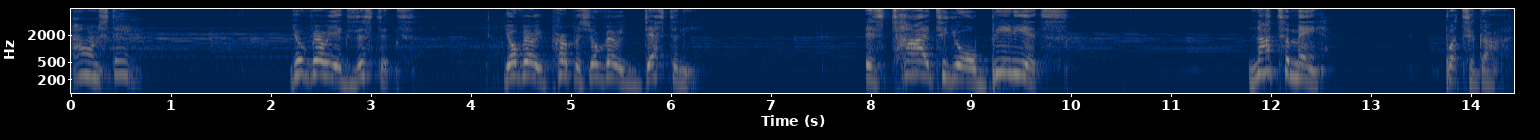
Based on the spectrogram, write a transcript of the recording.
I don't understand. Your very existence, your very purpose, your very destiny is tied to your obedience not to man, but to God.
